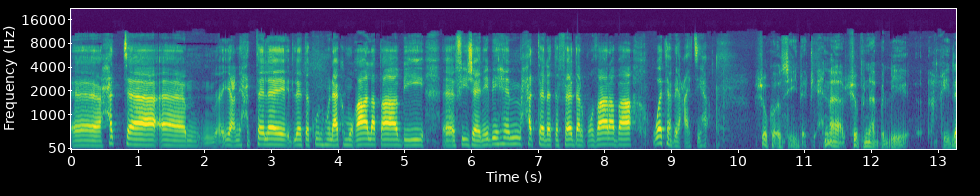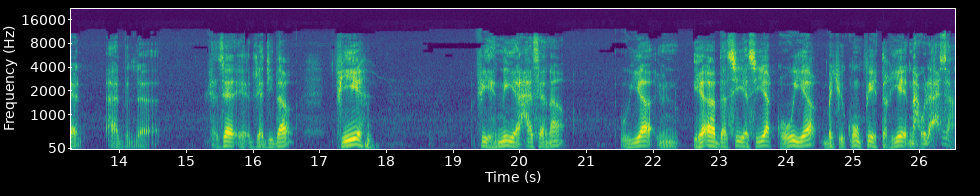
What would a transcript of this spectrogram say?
آه، حتى يعني حتى لا لا تكون هناك مغالطة آه، في جانبهم حتى نتفادى المضاربة وتبعاتها. شكرا سيدتي، إحنا شفنا باللي خلال هذه الجزائر الجديدة فيه فيه نية حسنة وهي إرادة سياسية قوية باش يكون فيه تغيير نحو الأحسن نعم.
